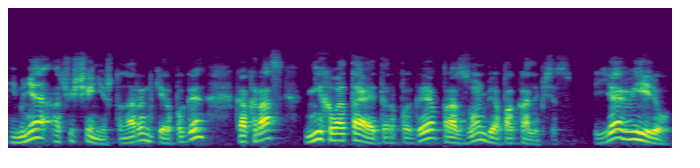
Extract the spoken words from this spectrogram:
И у меня ощущение, что на рынке РПГ как раз не хватает РПГ про зомби-апокалипсис. Я верю,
